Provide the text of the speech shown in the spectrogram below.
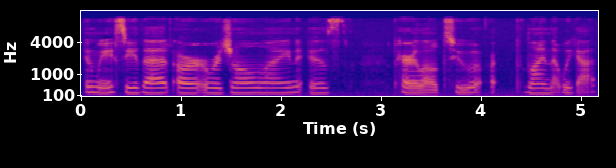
And we see that our original line is parallel to the line that we got.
